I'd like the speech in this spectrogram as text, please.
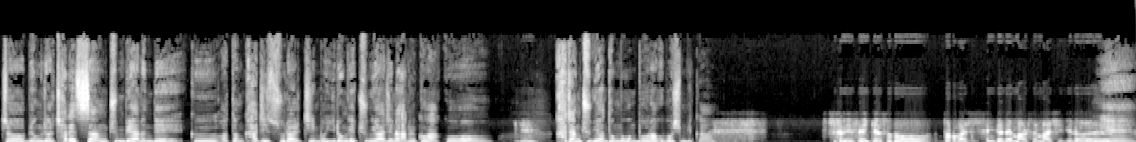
저 명절 차례상 준비하는데 그 어떤 가지수랄지 뭐 이런 게 중요하지는 않을 것 같고. 예. 가장 중요한 덕목은 뭐라고 보십니까? 선생님께서도 돌아가신 생전에 말씀하시기를 예.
